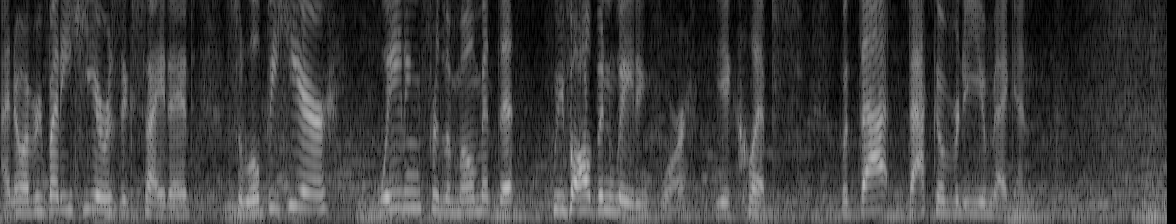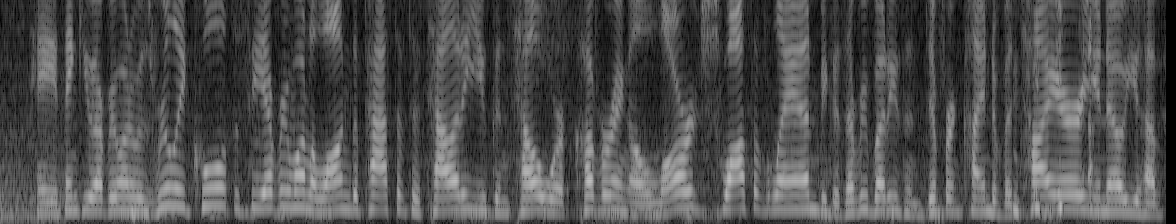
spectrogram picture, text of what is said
I know everybody here is excited. So we'll be here waiting for the moment that we've all been waiting for, the eclipse. With that, back over to you, Megan. Hey, thank you everyone. It was really cool to see everyone along the path of totality. You can tell we're covering a large swath of land because everybody's in different kind of attire. yes. You know, you have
